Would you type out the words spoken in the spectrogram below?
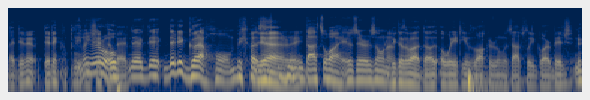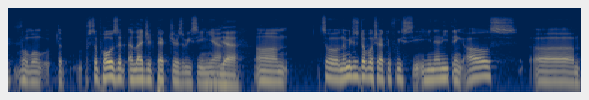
Like they didn't they didn't completely Like, shit they, the bed they, they, they did good at home because Yeah, right. that's why it was Arizona. because what the away team's locker room was absolutely garbage. from the supposed alleged pictures we've seen, yeah. yeah. Um, so let me just double check if we seen anything else. Um,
